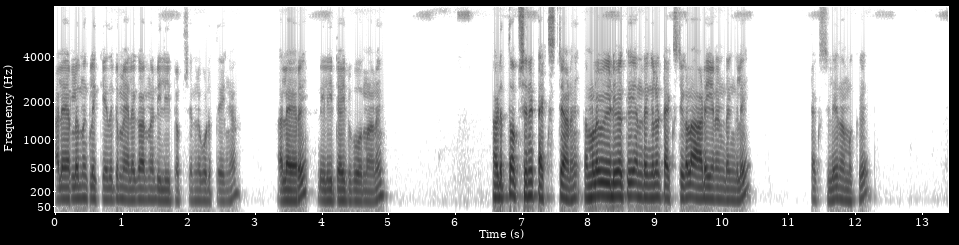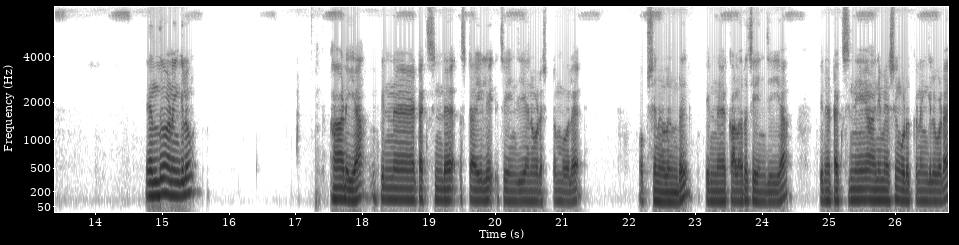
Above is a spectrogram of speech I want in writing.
ആ ലെയറിലൊന്ന് ക്ലിക്ക് ചെയ്തിട്ട് മേലെ കാണുന്ന ഡിലീറ്റ് ഓപ്ഷനിൽ കൊടുത്തു കഴിഞ്ഞാൽ ആ ലെയർ ഡിലീറ്റ് ആയിട്ട് പോകുന്നതാണ്. അടുത്ത ഓപ്ഷൻ ടെക്സ്റ്റ് ആണ്. നമ്മൾ വീഡിയോക്ക് എന്തെങ്കിലും ടെക്സ്റ്റുകൾ ആഡ് ചെയ്യണമെങ്കിൽ ടെക്സ്റ്റിൽ നമുക്ക് എന്ത് വേണമെങ്കിലും ആഡ് ചെയ്യാം. പിന്നെ ടെക്സ്റ്റിന്റെ സ്റ്റൈൽ ചേഞ്ച് ചെയ്യാൻ ഇവിടെ ഇഷ്ടം പോലെ ഓപ്ഷനുകളുണ്ട്. പിന്നെ കളർ ചേഞ്ച് ചെയ്യുക. പിന്നെ ടെക്സ്റ്റിന് ആനിമേഷൻ കൊടുക്കണമെങ്കിൽ ഇവിടെ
